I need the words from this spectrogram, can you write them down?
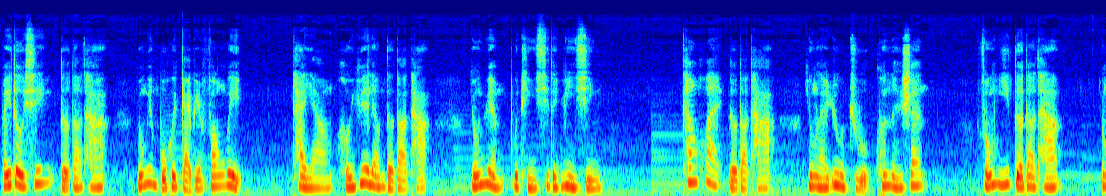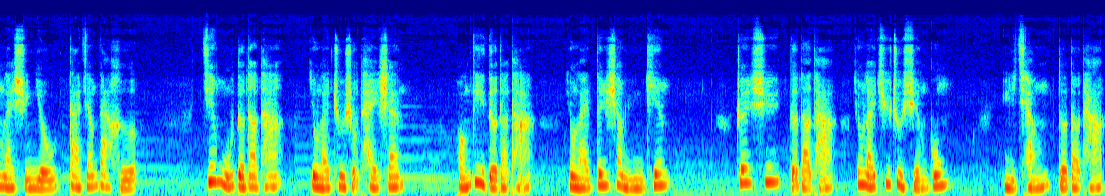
北斗星得到它，永远不会改变方位；太阳和月亮得到它，永远不停息的运行；康坏得到它，用来入主昆仑山；冯夷得到它，用来巡游大江大河；坚吾得到它，用来驻守泰山；皇帝得到它，用来登上云天；颛顼得到它。用来居住玄宫，宇强得到它，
